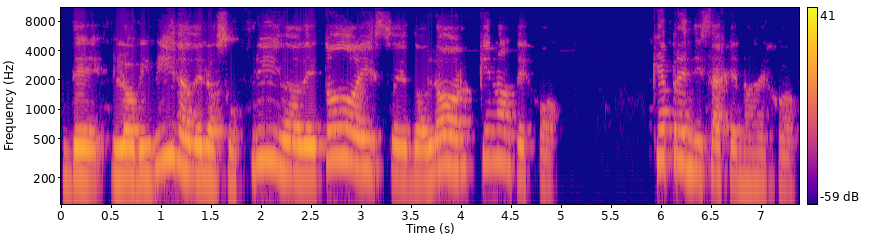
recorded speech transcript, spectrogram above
de lo vivido, de lo sufrido, de todo ese dolor, ¿qué nos dejó? ¿Qué aprendizaje nos dejó?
